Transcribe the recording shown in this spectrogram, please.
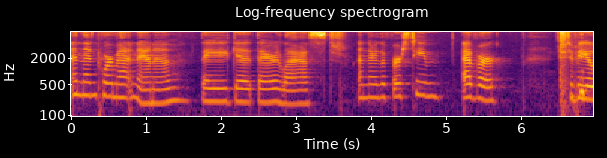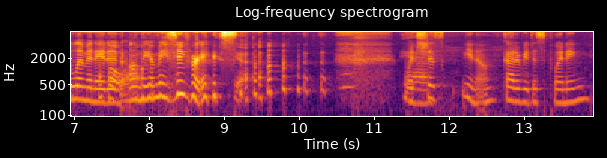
And then poor Matt and Anna, they get there last and they're the first team ever to be eliminated Oh, wow. on the amazing race. yeah which Yeah. is you know got to be disappointing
